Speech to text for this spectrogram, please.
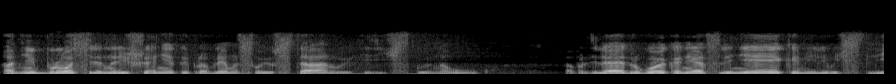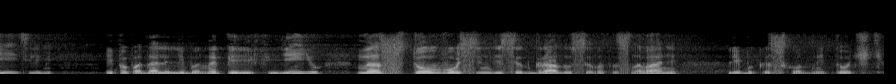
Они бросили на решение этой проблемы свою старую физическую науку, определяя другой конец линейками или вычислителями, и попадали либо на периферию на 180 градусов от основания, либо к исходной точке.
